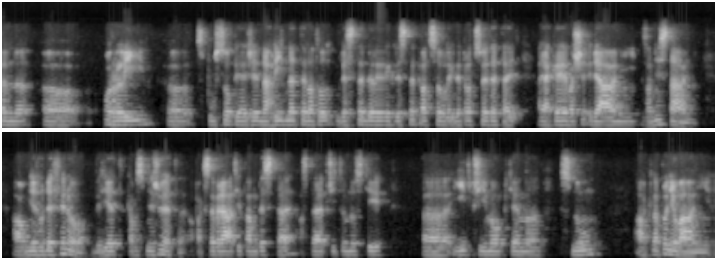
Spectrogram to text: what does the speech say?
ten orlí způsob je, že nahlídnete na to, kde jste byli, kde jste pracovali, kde pracujete teď a jaké je vaše ideální zaměstnání. A umět ho definovat, vidět, kam směřujete a pak se vrátit tam, kde jste a z té přítomnosti jít přímo k těm snům a k naplňování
